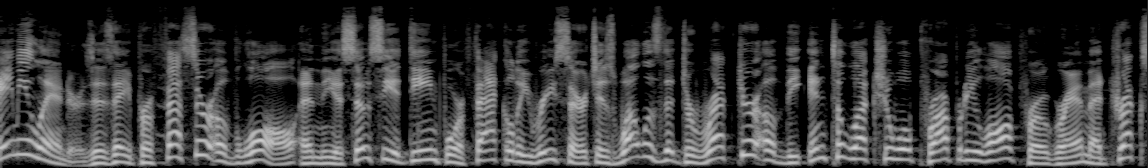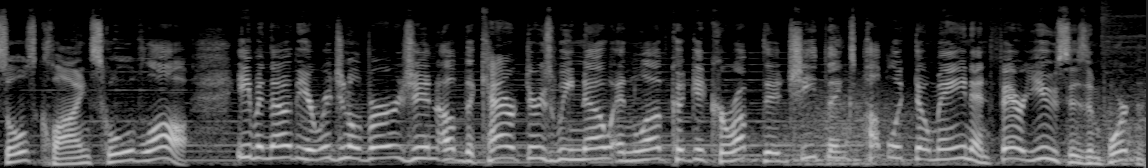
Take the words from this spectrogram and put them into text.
Amy Landers is a professor of law and the associate dean for faculty research, as well as the director of the intellectual property law program at Drexel's Kline School of Law. Even though the original version of the characters we know and love could get corrupted, she thinks public domain and fair use is important.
